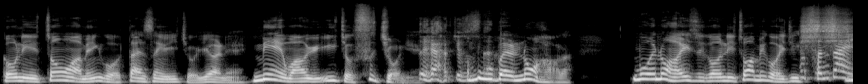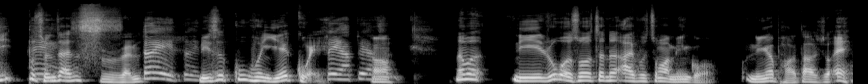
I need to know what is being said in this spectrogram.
公你中华民国诞生于一九一二年，灭亡于一九四九年。对啊，就是墓碑弄好了，墓碑弄好，意思说你中华民国已经不存在不存在，是死人。对对，你是孤魂野鬼。对呀、对呀、啊是那么你如果说真的爱护中华民国，你要跑到说，哎，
